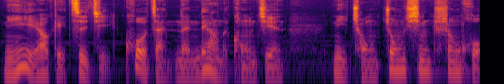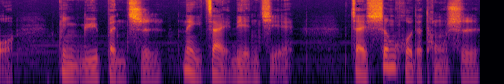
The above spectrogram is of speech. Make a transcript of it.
你也要给自己扩展能量的空间。你从中心生活，并与本质内在连结，在生活的同时，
